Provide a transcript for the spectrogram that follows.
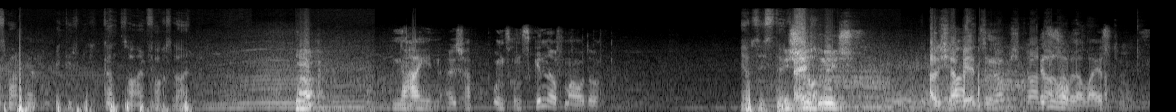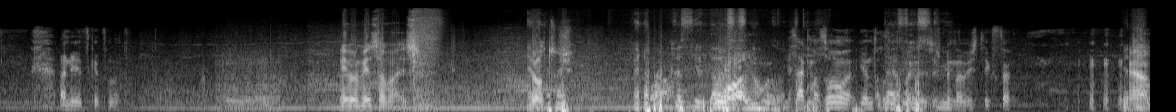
zwei, drei Runden denke ich nicht ganz so einfach sein. Ja, Nein, ich hab unseren Skin auf dem Auto. Ja, siehst du. ich Echt? noch nicht. Also ich habe jetzt, glaube ich, gerade jetzt ist er auch- wieder weiß. Ah ne, jetzt geht's wieder. Nee, bei mir ist er weiß. Ja, Ja, er bei, wenn er bei Christian da Boah, ist, Junge. Ich sag mal so, ihr interessiert mich nicht, ich bin der Wichtigste. genau. Ja.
